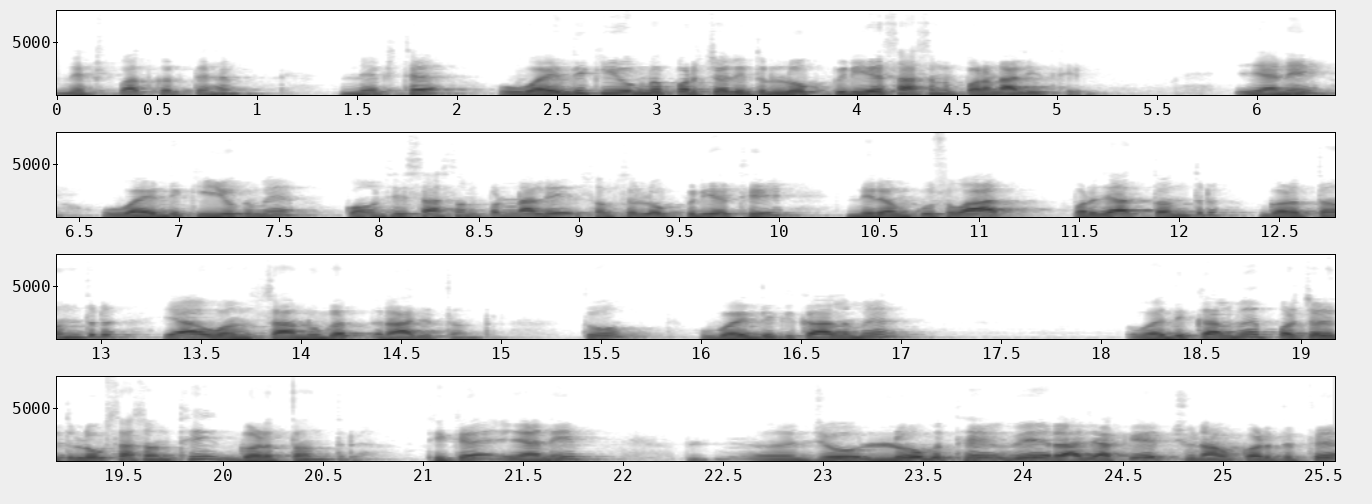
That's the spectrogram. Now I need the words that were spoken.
नेक्स्ट बात करते हैं। नेक्स्ट है, वैदिक युग में प्रचलित लोकप्रिय शासन प्रणाली थी। यानी वैदिक युग में कौन सी शासन प्रणाली सबसे लोकप्रिय थी? निरंकुशवाद, प्रजातंत्र, गणतंत्र या वंशानुगत राजतंत्र। तो वैदिक काल में, वैदिक काल में प्रचलित लोक शासन थी गणतंत्र, ठीक है? यानी जो लोग थे, वे राजा के चुनाव करते थे।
